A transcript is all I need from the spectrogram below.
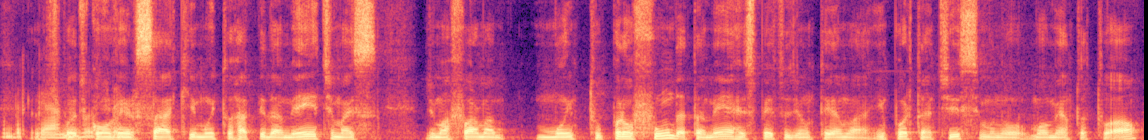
Obrigada a gente pode conversar aqui muito rapidamente, mas de uma forma muito profunda também a respeito de um tema importantíssimo no momento atual.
